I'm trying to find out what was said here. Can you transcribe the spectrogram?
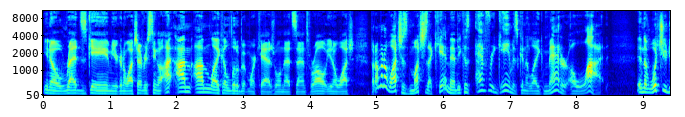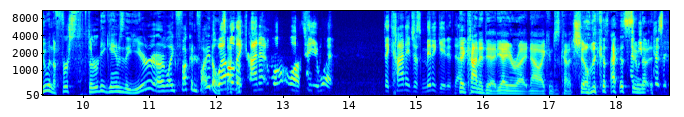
you know Reds game. You're gonna watch every single. I, am I'm, I'm like a little bit more casual in that sense. We're all you know watch, but I'm gonna watch as much as I can, man, because every game is gonna like matter a lot. And the, what you do in the first 30 games of the year are like fucking vital. Well, they kind of. Well, well, I'll tell you what. They kind of just mitigated that. They kind of did. Yeah, you're right. Now I can just kind of chill because I assume I mean, that because if,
